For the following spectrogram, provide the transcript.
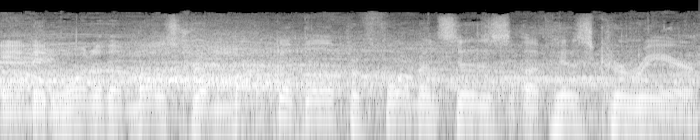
And in one of the most remarkable performances of his career,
